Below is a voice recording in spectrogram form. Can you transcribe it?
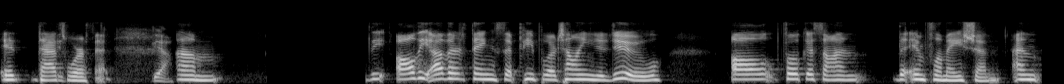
it that's worth it. Yeah. um, the all the other things that people are telling you to do all focus on the inflammation. And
